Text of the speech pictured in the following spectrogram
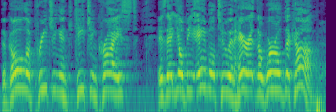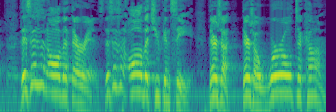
The goal of preaching and teaching Christ is that you'll be able to inherit the world to come. This isn't all that there is. This isn't all that you can see. There's a, there's a world to come.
